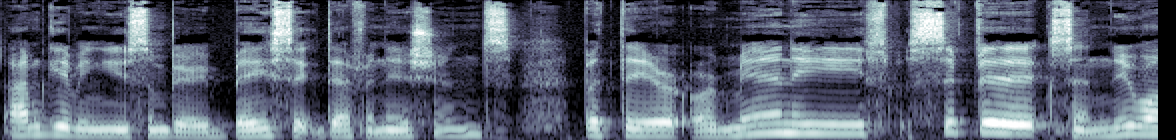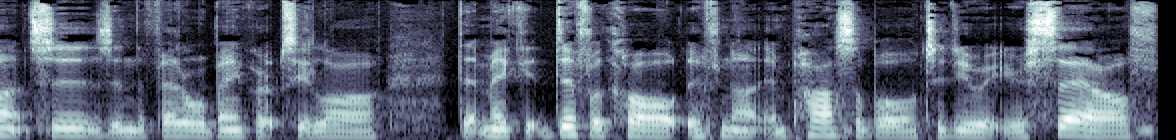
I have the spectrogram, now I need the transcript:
I'm giving you some very basic definitions, but there are many specifics and nuances in the federal bankruptcy law that make it difficult, if not impossible, to do it yourself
